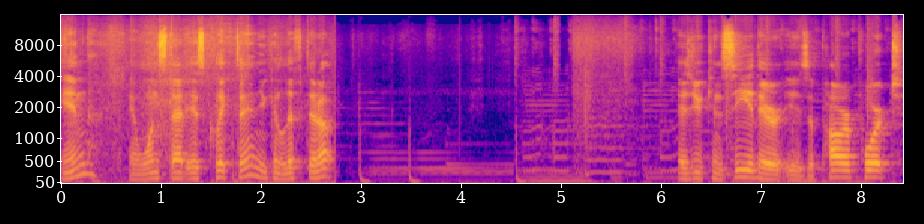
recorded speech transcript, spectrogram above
in. And once that is clicked in, you can lift it up. As you can see, there is a power port,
